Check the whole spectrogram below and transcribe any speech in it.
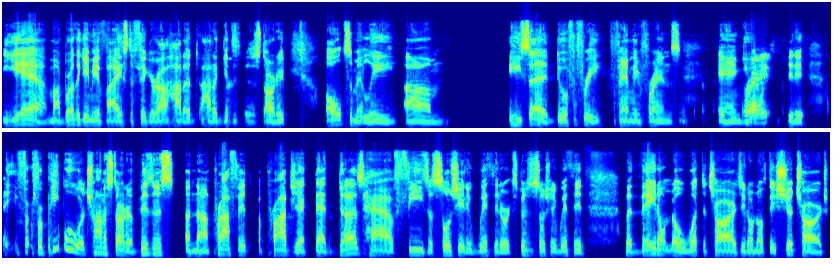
yeah, my brother gave me advice to figure out how to how to get this business started. Ultimately, um, he said do it for free for family and friends. And you right. did it. For, for people who are trying to start a business a nonprofit a project that does have fees associated with it or expenses associated with it but they mm-hmm. don't know what to charge they don't know if they should charge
